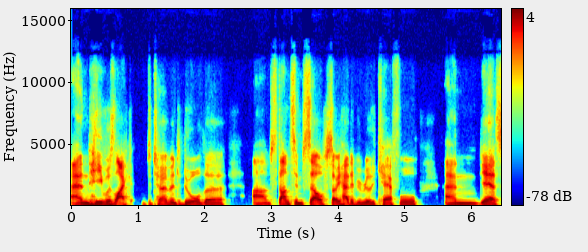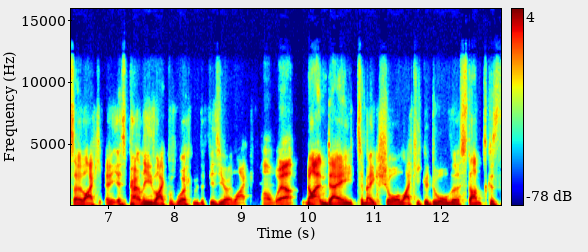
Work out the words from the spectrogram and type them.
and he was like determined to do all the um, stunts himself. So he had to be really careful, and yeah, so like apparently he like was working with the physio like Oh wow. night and day to make sure like he could do all the stunts because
